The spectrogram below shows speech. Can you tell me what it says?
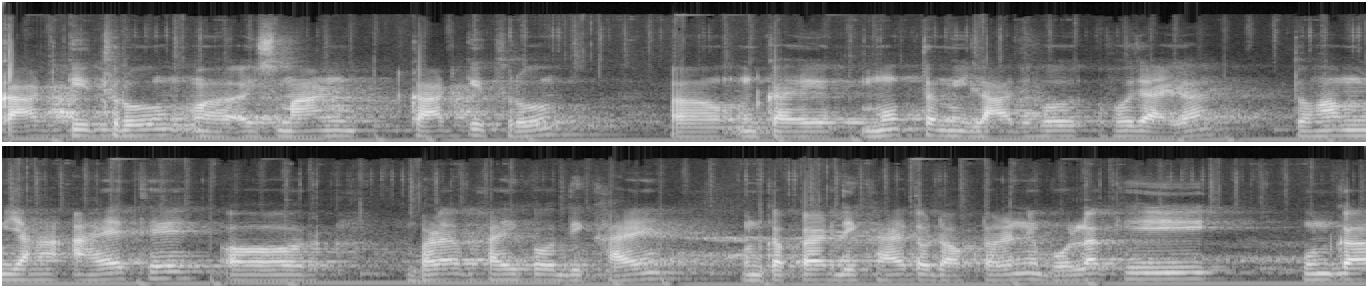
कार्ड के थ्रू आयुष्मान कार्ड के थ्रू उनका मुफ़्त में इलाज हो हो जाएगा। तो हम यहाँ आए थे और बड़ा भाई को दिखाए, उनका पैर दिखाए तो डॉक्टर ने बोला कि उनका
